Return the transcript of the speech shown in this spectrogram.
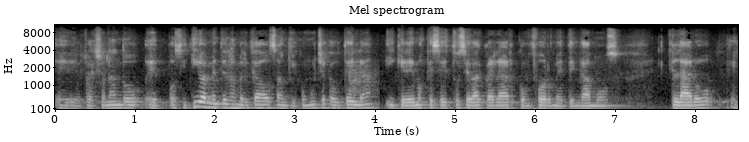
eh, reaccionando positivamente en los mercados, aunque con mucha cautela, y creemos que esto se va a aclarar conforme tengamos claro eh,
